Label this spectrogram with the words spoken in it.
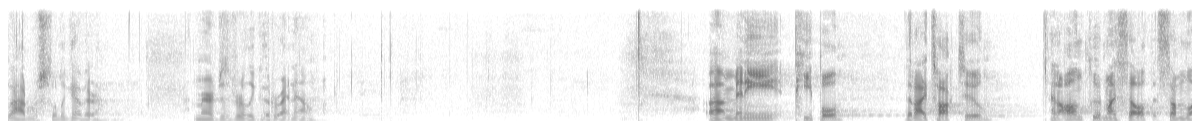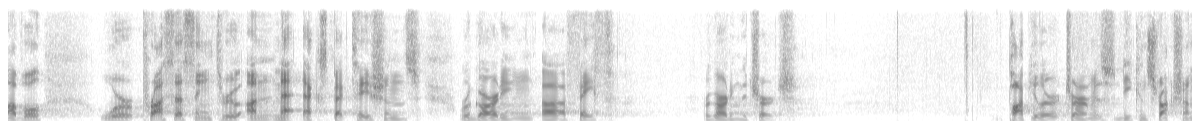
glad we're still together. marriage is really good right now. Uh, many people that I talk to, and I'll include myself at some level, were processing through unmet expectations regarding uh, faith, regarding the church. Popular term is deconstruction,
